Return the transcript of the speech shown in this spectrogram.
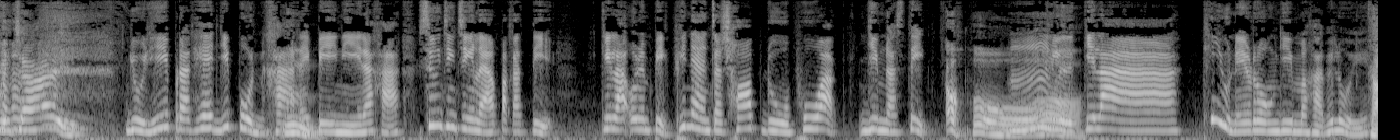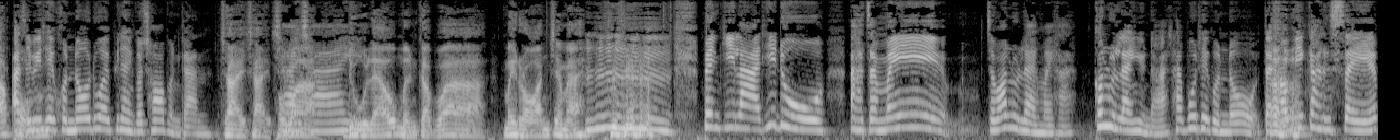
ไม่ใช่อยู่ที่ประเทศญี่ปุ่นค่ะอืมในปีนี้นะคะ ซึ่งจริง ๆ แล้วปกติกีฬาโอลิมปิกพี่แนนจะชอบดูพวกยิมนาสติก โอ้โหอืมหรือกีฬา ที่อยู่ในโรงยิมอะค่ะพี่หลุยครับอาจจะผมมีเทควันโดด้วยพี่แนนก็ชอบเหมือนกัน ใช่ใช่เพราะว่าใช่ใช่ดูแล้วเหมือนกับว่าไม่ร้อนใช่ไหมอืมเป็นกีฬาที่ดูอาจจะไม่จะว่ารุนแรงไหมคะก็รุนแรงอยู่นะ ถ้าพูดเทควันโด แต่เขามีการเซฟ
